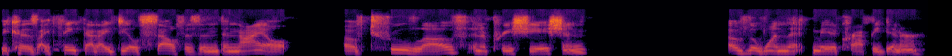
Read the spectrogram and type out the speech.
because I think that ideal self is in denial of true love and appreciation of the one that made a crappy dinner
